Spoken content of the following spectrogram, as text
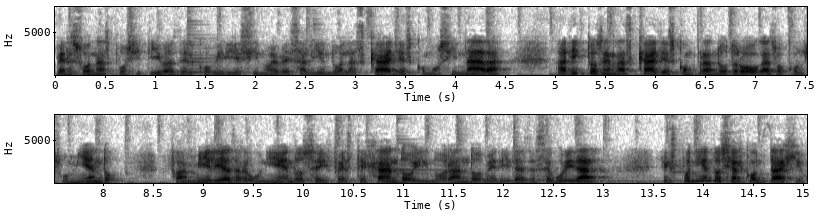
personas positivas del COVID-19 saliendo a las calles como si nada, adictos en las calles comprando drogas o consumiendo, familias reuniéndose y festejando, ignorando medidas de seguridad, exponiéndose al contagio,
